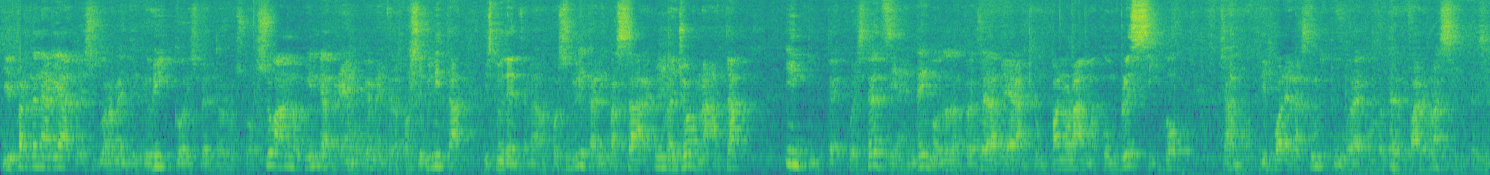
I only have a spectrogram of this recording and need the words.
Il partenariato è sicuramente più ricco rispetto allo scorso anno, quindi avremo ovviamente la possibilità, gli studenti avranno la possibilità di passare una giornata in tutte queste aziende in modo da poter avere anche un panorama complessivo diciamo, di qual è la struttura e poter fare una sintesi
